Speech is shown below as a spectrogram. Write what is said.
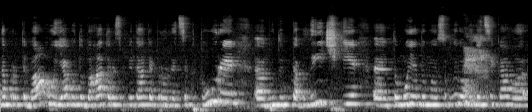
на противагу я буду багато розповідати про рецептури, е, будуть таблички. Тому я думаю, особливо буде цікаво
